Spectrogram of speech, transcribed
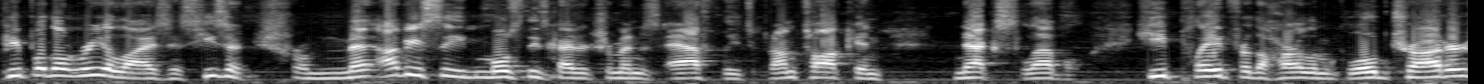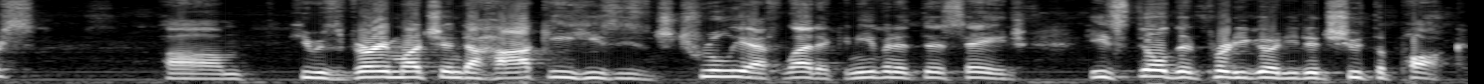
people don't realize this. He's a tremendous. Obviously, most of these guys are tremendous athletes, but I'm talking next level. He played for the Harlem Globetrotters. Um, he was very much into hockey. He's, he's truly athletic, and even at this age, he still did pretty good. He did shoot the puck.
